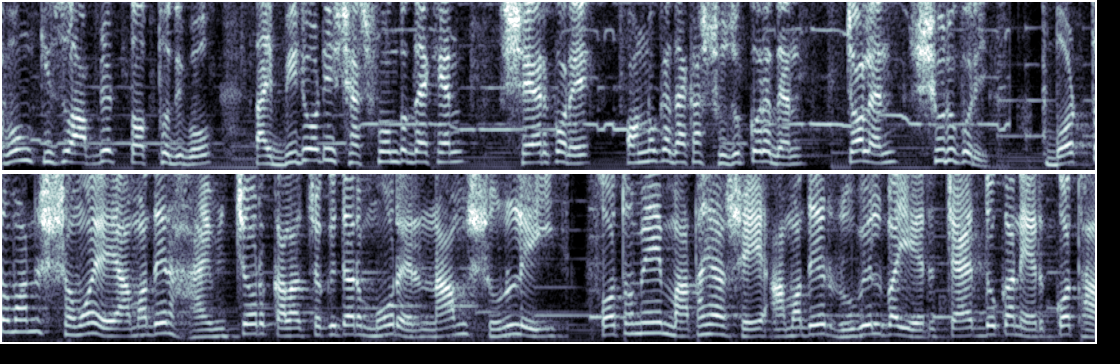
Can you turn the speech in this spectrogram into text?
এবং কিছু আপডেট তথ্য দিব। তাই ভিডিওটি শেষ পর্যন্ত দেখেন, শেয়ার করে অন্যকে দেখার সুযোগ করে দেন। চলেন শুরু করি। বর্তমান সময়ে আমাদের হাইমচর কালাচকিদার মোড়ের নাম শুনলেই প্রথমে মাথায় আসে আমাদের রুবেল ভাইয়ের চায়ের দোকানের কথা।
